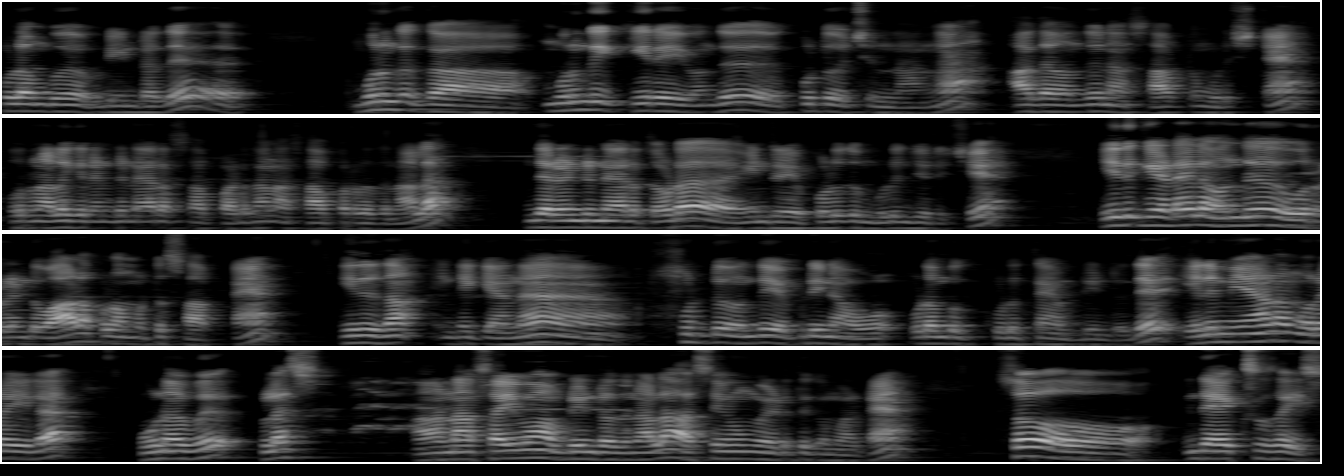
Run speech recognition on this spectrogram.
குழம்பு அப்படின்றது முருங்கைக்காய் முருங்கைக்கீரை வந்து கூட்டு வச்சுருந்தாங்க. அதை வந்து நான் சாப்பிட்டு முடிச்சிட்டேன். ஒரு நாளைக்கு ரெண்டு நேரம் சாப்பாடு தான் நான் சாப்பிட்றதுனால இந்த ரெண்டு நேரத்தோட இன்றைய பொழுது முடிஞ்சிருச்சு. இதுக்கு இடையில வந்து ஒரு ரெண்டு வாழைப்பழம் மட்டும் சாப்பிட்டேன். இதுதான் இன்றைக்கான ஃபுட்டு வந்து எப்படி நான் உடம்புக்கு கொடுத்தேன் அப்படின்றது. எளிமையான முறையில் உணவு ப்ளஸ் நான் சைவம் அப்படின்றதுனால அசைவமும் எடுத்துக்க மாட்டேன். ஸோ இந்த எக்ஸசைஸ்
